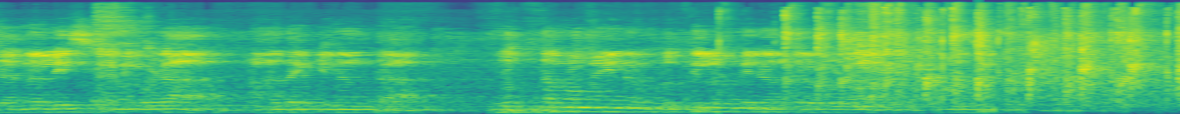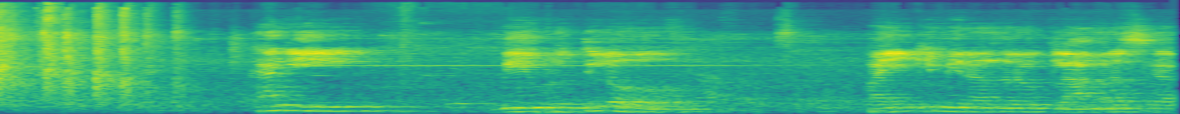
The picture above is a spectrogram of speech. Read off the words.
జర్నలిస్ట్ అని కూడా అనదగినంత ఉత్తమమైన వృత్తిలో మీరందరూ కూడా కానీ మీ వృత్తిలో పైకి మీరందరూ గ్లామరస్గా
